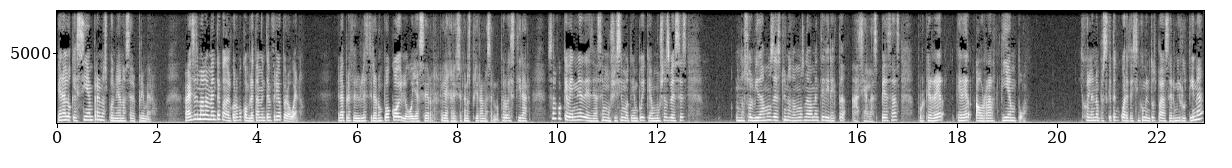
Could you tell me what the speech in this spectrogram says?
Era lo que siempre nos ponían a hacer primero. A veces malamente con el cuerpo completamente en frío, pero bueno, era preferible estirar un poco y luego ya hacer el ejercicio que nos pudieran hacer, ¿no? Pero estirar. Es algo que viene desde hace muchísimo tiempo y que muchas veces nos olvidamos de esto y nos vamos nuevamente directa hacia las pesas por querer, querer ahorrar tiempo. Híjole, no, pues es que tengo 45 minutos para hacer mi rutina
